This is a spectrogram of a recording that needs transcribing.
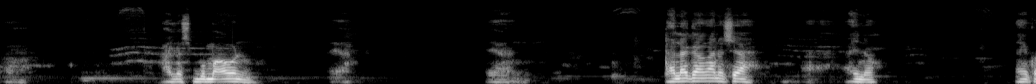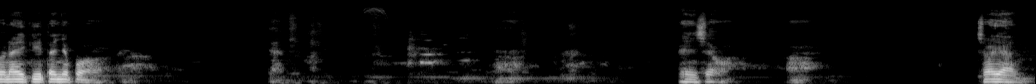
Oh. Halos bumaon. Ayan. Ayan. Talagang ano siya. Ay no. Ayun kung nakikita nyo po. Ayan. Ah. Ayan siya. oh. So, ayan.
